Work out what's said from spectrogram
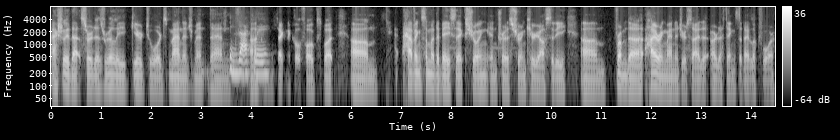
actually that cert is really geared towards management than uh, Exactly. technical folks. But um, having some of the basics, showing interest, showing curiosity um, from the hiring manager side are the things that I look for.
